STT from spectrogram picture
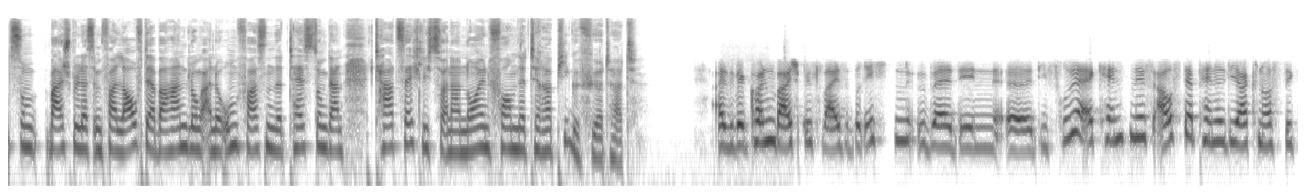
Zum Beispiel, dass im Verlauf der Behandlung eine umfassende Testung dann tatsächlich zu einer neuen Form der Therapie geführt hat? Also wir können beispielsweise berichten über den, äh, die frühe Erkenntnis aus der Panel-Diagnostik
